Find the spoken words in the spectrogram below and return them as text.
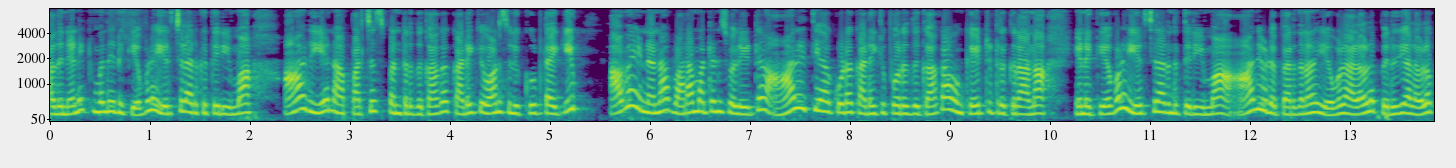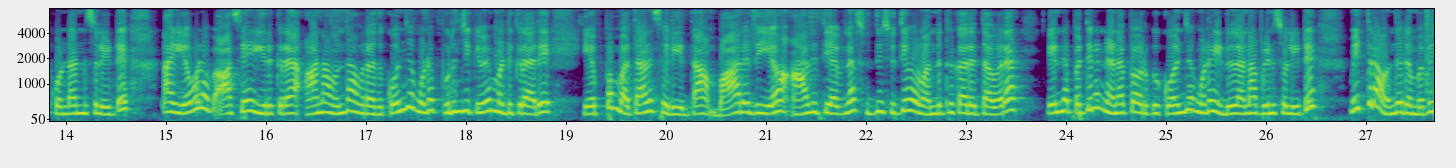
அது நினைக்கும் போது எனக்கு எவ்வளோ எரிச்சலாக இருக்குது தெரியுமா? ஆதியை நான் பர்ச்சேஸ் பண்ணுறதுக்காக கடைக்கு வான்னு சொல்லி கூப்பிட்டாக்கி அவன் என்னன்னா வரமாட்டேன்னு சொல்லிட்டு ஆதித்யா கூட கடைக்கு போகிறதுக்காக அவன் கேட்டுட்டு இருக்கிறானா? எனக்கு எவ்வளோ எரிச்சலாக இருந்து தெரியுமா? ஆதியோட பிறந்தநாள் எவ்வளோ அளவில் பெரிய அளவில் கொண்டாடுன்னு சொல்லிட்டு நான் எவ்வளோ ஆசையாக இருக்கிறேன். ஆனால் வந்து அவர் அது கொஞ்சம் கூட புரிஞ்சிக்கவே மாட்டேங்கிறாரு. எப்போ பார்த்தாலும் சரி தான் பாரதியும் ஆதித்யாவும் தான் சுற்றி சுற்றி அவர் வந்துட்டு இருக்காரு தவிர என்னை பற்றின நினைப்பு அவருக்கு கொஞ்சம் கூட இல்லைனா அப்படின்னு சொல்லிட்டு மித்ரா வந்து ரொம்பவே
